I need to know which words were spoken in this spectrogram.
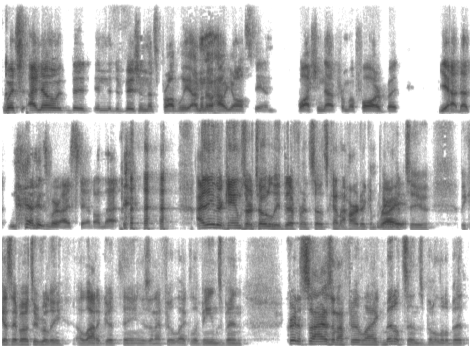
which I know that in the division that's probably I don't know how y'all stand watching that from afar, but yeah, that that is where I stand on that. I think their games are totally different, so it's kind of hard to compare right. the two because they both do really a lot of good things, and I feel like LaVine's been criticized, and I feel like Middleton's been a little bit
